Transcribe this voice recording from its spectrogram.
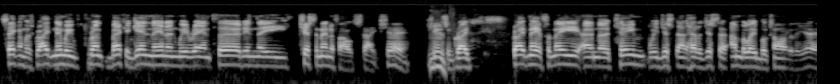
second was great. And then we ran back again then and we ran third in the Chester Manifold Stakes. Yeah. She mm. was a great, great mare for me and the team. We just had a, just an unbelievable time with her, yeah,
